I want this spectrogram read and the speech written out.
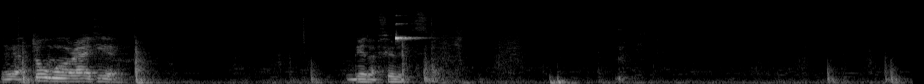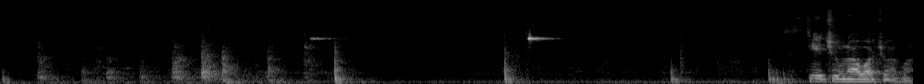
So we got two more right here. Get a Phillips. Stay tuned and watch what going.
